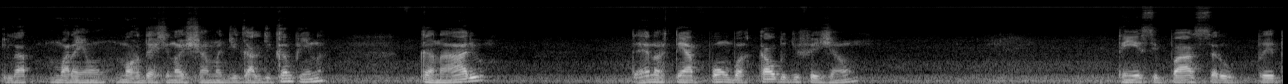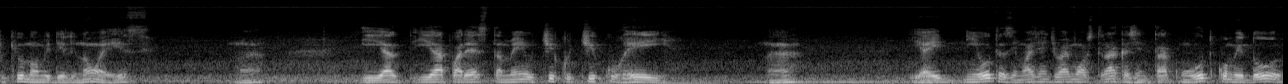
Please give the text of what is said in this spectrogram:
que lá no Maranhão Nordeste nós chamamos de Galo de Campina canário. É, nós tem a pomba caldo de feijão. Tem esse pássaro preto que o nome dele não é esse. Né? E, a, e aparece também o tico-tico rei. Né? E aí em outras imagens a gente vai mostrar que a gente tá com outro comedor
